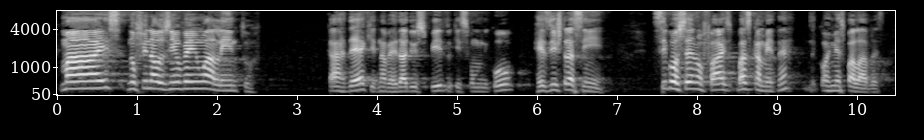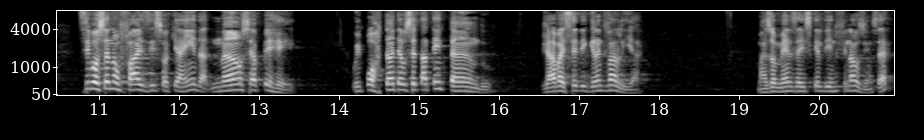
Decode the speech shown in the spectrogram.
Mas no finalzinho vem um alento. Kardec, na verdade, o espírito que se comunicou, registra assim: se você não faz, basicamente, né? Com as minhas palavras, se você não faz isso aqui ainda, não se aperreie. O importante é você estar tentando. Já vai ser de grande valia. Mais ou menos é isso que ele diz no finalzinho, certo?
